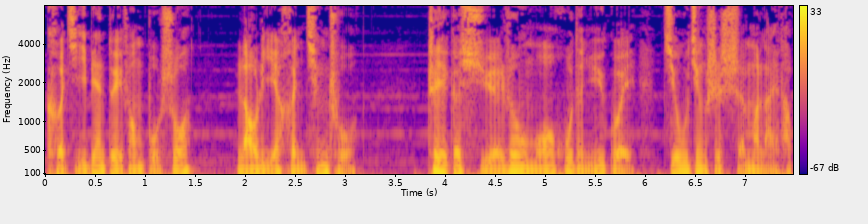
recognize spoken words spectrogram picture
可即便对方不说，老李也很清楚，这个血肉模糊的女鬼究竟是什么来头。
